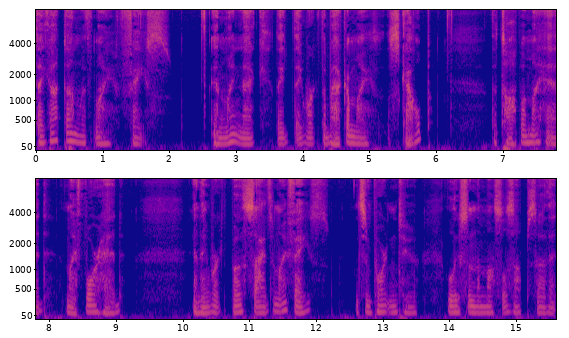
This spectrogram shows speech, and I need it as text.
they got done with my face and my neck. They they worked the back of my scalp, the top of my head, my forehead, and they worked both sides of my face. It's important to loosen the muscles up so that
